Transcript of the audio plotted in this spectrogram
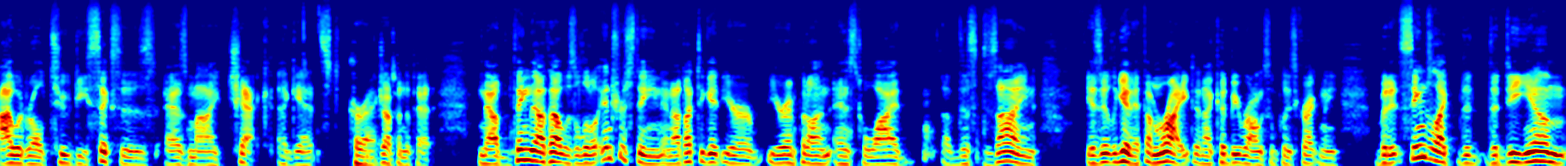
I would roll two d6s as my check against correct jump in the pit. Now, the thing that I thought was a little interesting, and I'd like to get your your input on as to why of this design, is it again, if I'm right, and I could be wrong, so please correct me, but it seems like the the DM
